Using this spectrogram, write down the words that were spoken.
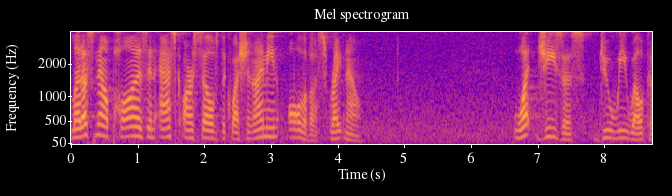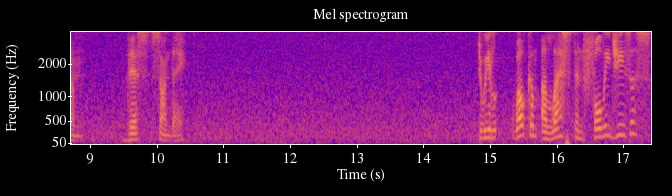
let us now pause and ask ourselves the question I mean, all of us right now. What Jesus do we welcome this Sunday? Do we welcome a less than fully Jesus?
